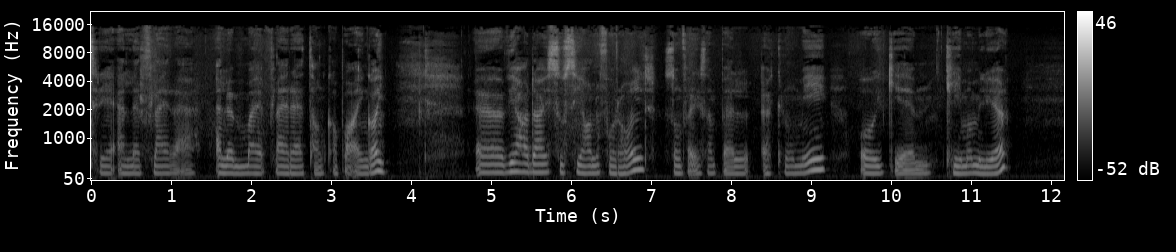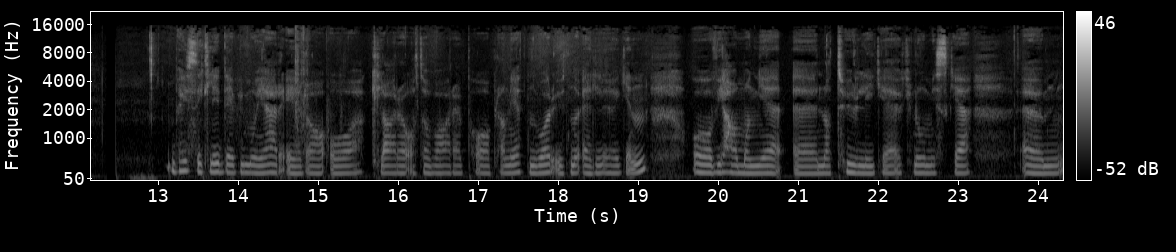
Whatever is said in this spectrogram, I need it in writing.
tre eller flere eller flere tanker på en gang. Uh, vi har de sosiale forhold, som f.eks. Økonomi og um, klima og miljø. Basically det vi må gjøre, er da å klare å ta vare på planeten vår uten å ødelegge den, og vi har mange eh, naturlige, økonomiske um,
